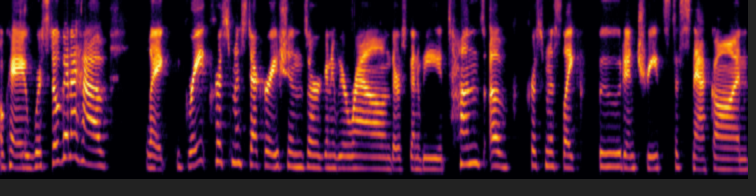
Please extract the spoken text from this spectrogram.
Okay. We're still gonna have like great Christmas decorations are gonna be around. There's gonna be tons of Christmas like food and treats to snack on.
